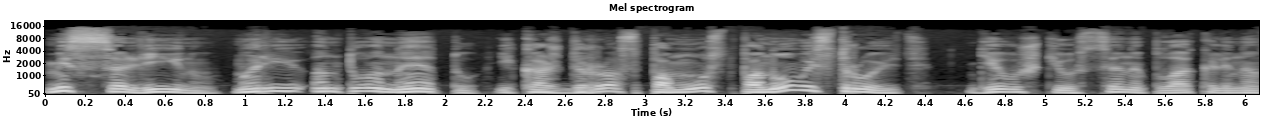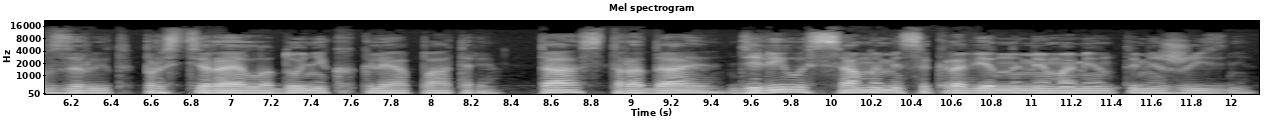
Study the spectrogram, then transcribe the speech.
Миссалину, Марию Антуанетту, и каждый раз помост по новой строить. Девушки у сцены плакали на взрыд, простирая ладони к Клеопатре. Та, страдая, делилась самыми сокровенными моментами жизни.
